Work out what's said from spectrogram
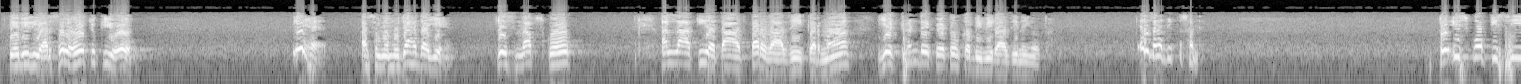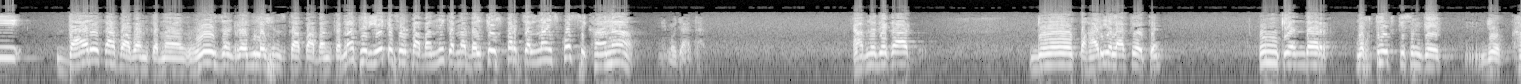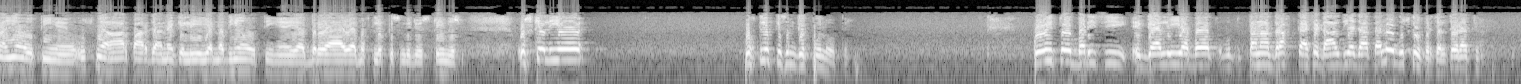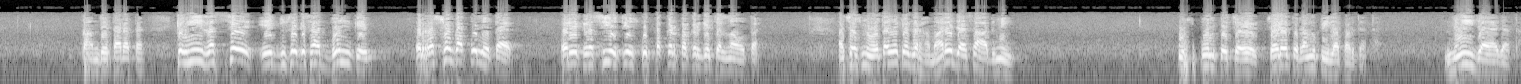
تیری ریہرسل ہو چکی ہو۔ یہ ہے، اصل میں مجاہدہ یہ ہے کہ اس نفس کو اللہ کی اطاعت پر راضی کرنا، یہ ٹھنڈے پیٹوں کبھی بھی راضی نہیں ہوتا۔ آزادی پسند ہے۔ تو اس کو کسی دائرے کا پابند کرنا رولز اینڈ ریگولیشنز کا پابند کرنا پھر یہ کہ صرف پابند نہیں کرنا بلکہ اس پر چلنا اس کو سکھانا۔ مجاہدہ آپ نے دیکھا جو پہاڑی علاقے ہوتے ہیں۔ ان کے اندر مختلف قسم کے جو کھائیاں ہوتی ہیں اس میں آر پار جانے کے لیے یا ندیاں ہوتی ہیں یا دریا یا مختلف قسم کے جو اسٹریم اس کے لیے مختلف قسم کے پل ہوتے ہیں۔ کوئی تو بڑی سی ایک گیلی یا بہت تنا درخت کا ایسے ڈال دیا جاتا ہے، لوگ اس کے اوپر چلتے رہتے ہیں۔ کام دیتا رہتا ہے۔ کہیں رسے ایک دوسرے کے ساتھ بن کے اور رسوں کا پل ہوتا ہے اور ایک رسی ہوتی ہے، اس کو پکڑ پکڑ کے چلنا ہوتا ہے۔ اچھا اس میں ہوتا ہے کہ اگر ہمارے جیسا آدمی اس پل پہ چڑھے چڑھے تو رنگ پیلا پڑ جاتا نہیں جایا جاتا۔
